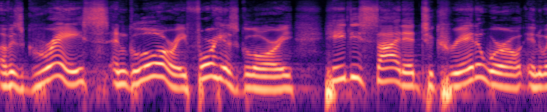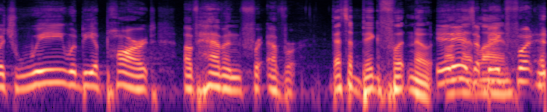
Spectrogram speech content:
of his grace and glory, for his glory, he decided to create a world in which we would be a part of heaven forever. That's a big footnote. It on is that a big footnote.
